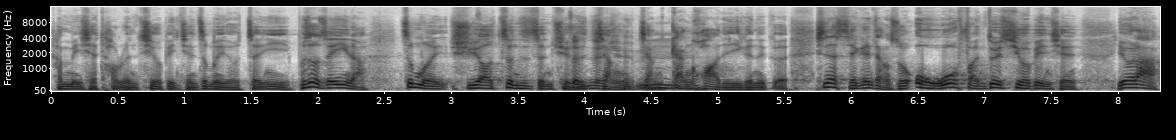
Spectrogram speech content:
他们一起讨论气候变迁这么有争议，不是有争议啦，这么需要政治正确的讲讲干话的一个那个。现在谁敢讲说？哦，我反对气候变迁，有啦，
